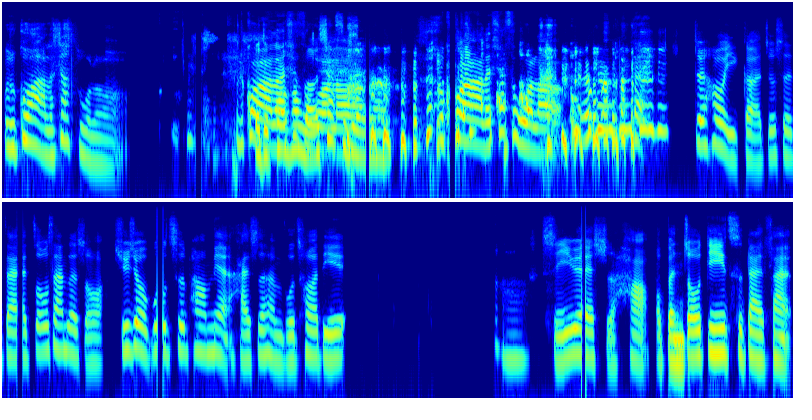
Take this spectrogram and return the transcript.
我就挂了，吓死我了。挂了，吓死我了！了！挂了，吓死我了！最后一个就是在周三的时候，许久不吃泡面，还是很不错的。嗯，十一月十号，我本周第一次带饭，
